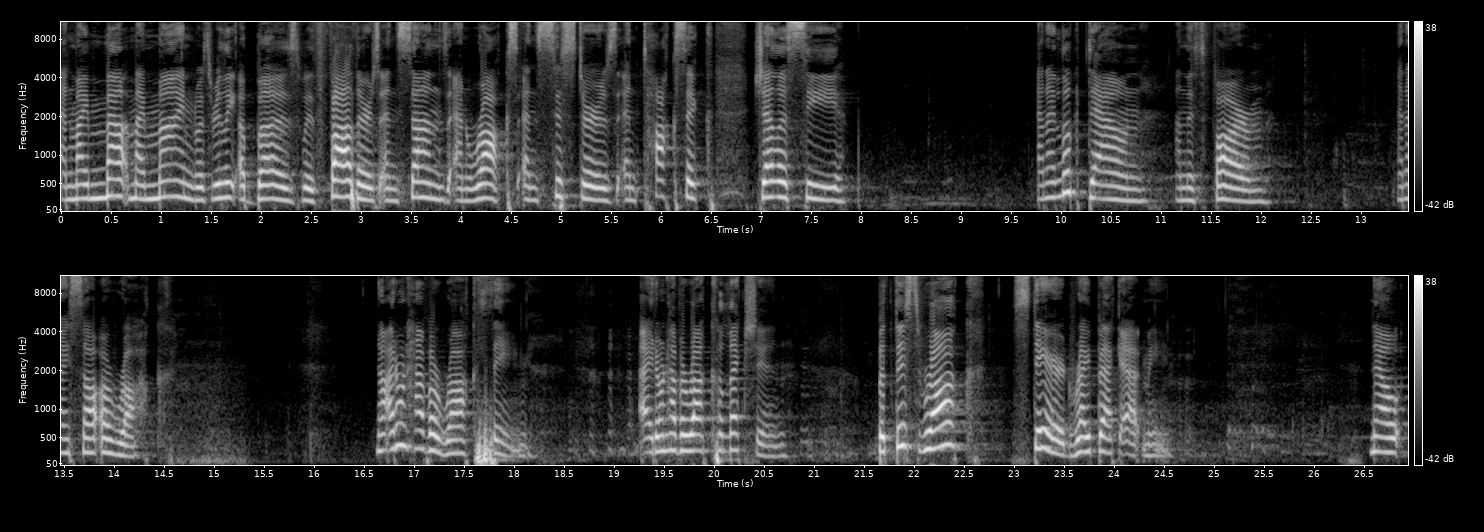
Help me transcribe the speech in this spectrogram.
And my, ma- my mind was really abuzz with fathers and sons and rocks and sisters and toxic jealousy. And I looked down on this farm and I saw a rock. Now, I don't have a rock thing, I don't have a rock collection, but this rock stared right back at me. Now,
